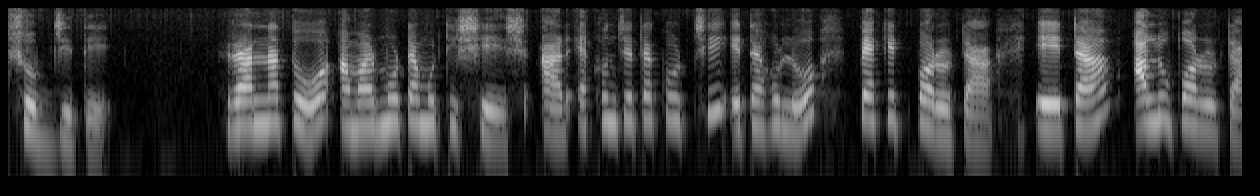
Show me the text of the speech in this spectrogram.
সবজিতে। রান্না তো আমার মোটামুটি শেষ। আর এখন যেটা করছি, এটা হলো প্যাকেট পরোটা। এটা আলু পরোটা।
